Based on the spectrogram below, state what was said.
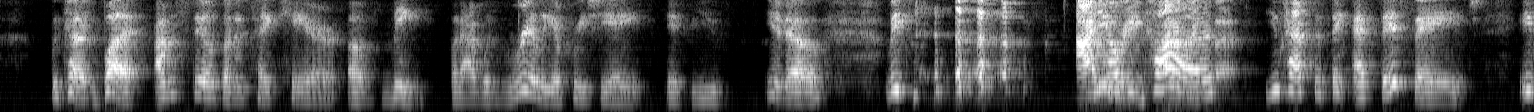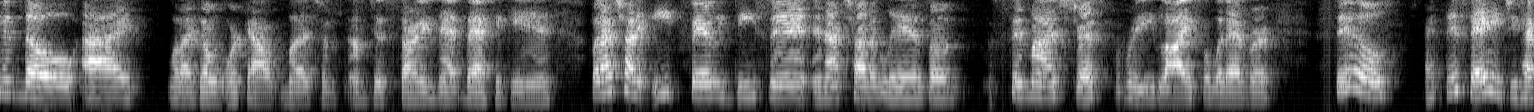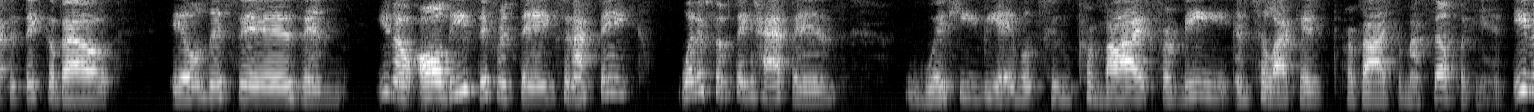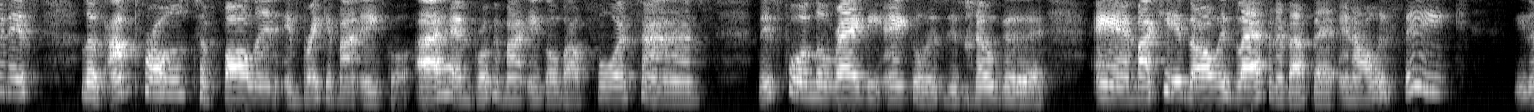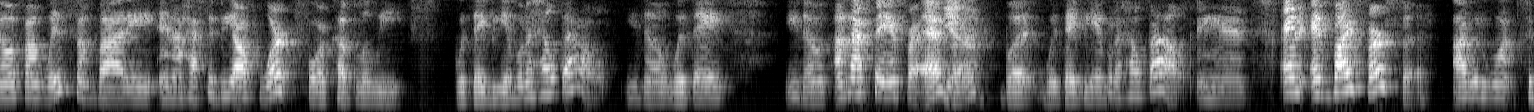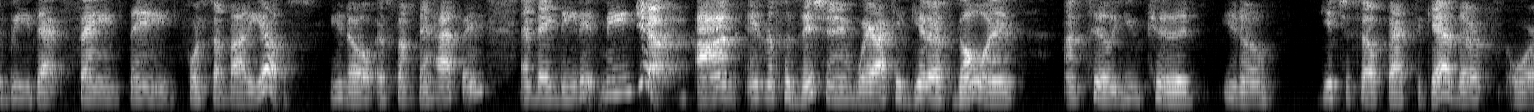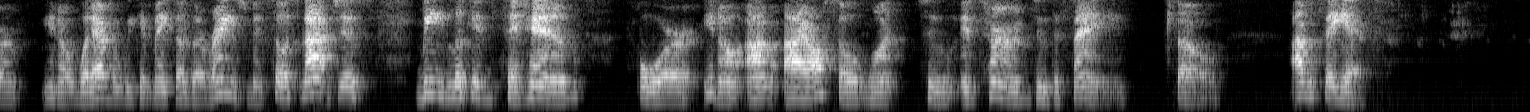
because but I'm still going to take care of me. But I would really appreciate if you, you know, be, I you know, agree. I agree because you have to think at this age, even though I, well, I don't work out much, I'm, I'm just starting that back again, but I try to eat fairly decent and I try to live a semi stress free life or whatever. Still, at this age, you have to think about illnesses and, you know, all these different things. And I think, what if something happens? would he be able to provide for me until I can provide for myself again? Even if, look, I'm prone to falling and breaking my ankle. I have broken my ankle about four times. This poor little raggedy ankle is just no good. And my kids are always laughing about that. And I always think, you know, if I'm with somebody and I have to be off work for a couple of weeks, would they be able to help out? You know, would they you know i'm not saying forever Yeah. but would they be able to help out and and and vice versa i would want to be that same thing for somebody else you know if something happened and they needed me Yeah. i'm in a position where i could get us going until you could you know get yourself back together or you know whatever we could make other arrangements so it's not just me looking to him for you know I I also want to in turn do the same. So I would say yes.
